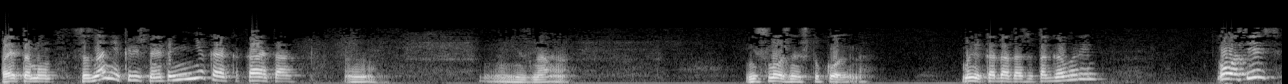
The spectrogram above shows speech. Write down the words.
Поэтому сознание Кришны это не некая какая-то, ну, не знаю, несложная штуковина. Мы когда даже так говорим, у вас есть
